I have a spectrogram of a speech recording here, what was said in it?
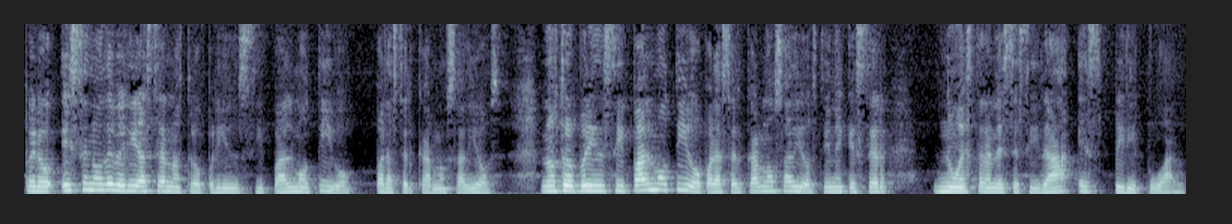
Pero ese no debería ser nuestro principal motivo para acercarnos a Dios. Nuestro principal motivo para acercarnos a Dios tiene que ser nuestra necesidad espiritual.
